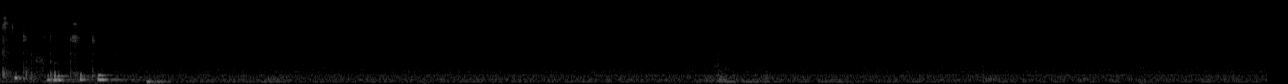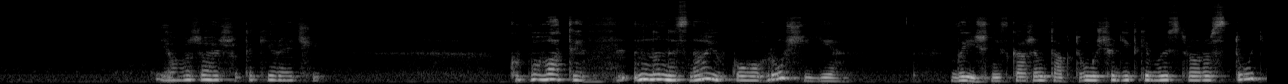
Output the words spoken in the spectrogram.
Це для хлопчиків. Я вважаю, що такі речі купувати, ну не знаю, в кого гроші є лишні, скажімо так, тому що дітки швидко ростуть.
